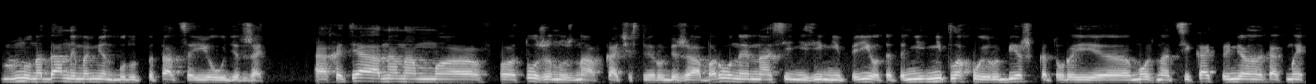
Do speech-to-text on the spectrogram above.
ну, на данный момент будут пытаться ее удержать. А хотя она нам э, тоже нужна в качестве рубежа обороны на осенне-зимний период. Это неплохой рубеж, который э, можно отсекать, примерно как мы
